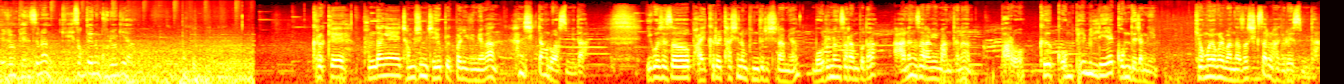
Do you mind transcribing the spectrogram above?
요즘 벤츠는 계속되는 굴욕이야 그렇게 분당의 점심 제육백반이 유명한 한 식당으로 왔습니다 이곳에서 바이크를 타시는 분들이시라면 모르는 사람보다 아는 사람이 많다는 바로 그 곰 패밀리의 곰 대장님. 경호 형을 만나서 식사를 하기로 했습니다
